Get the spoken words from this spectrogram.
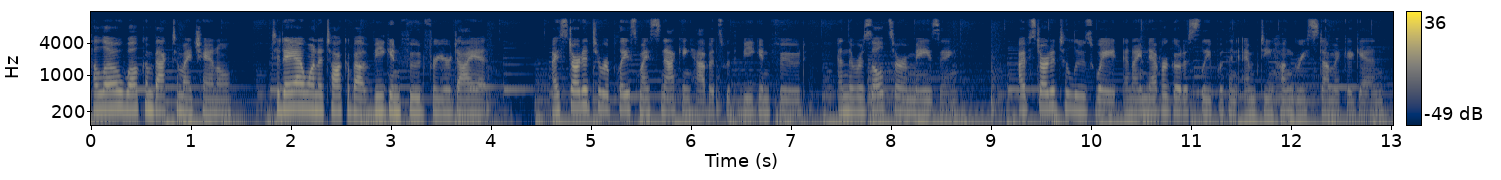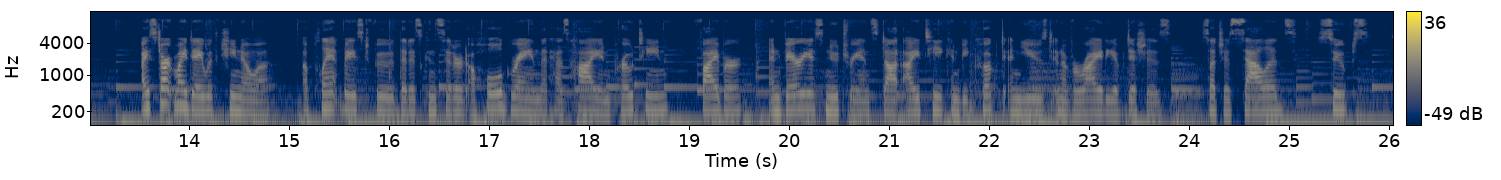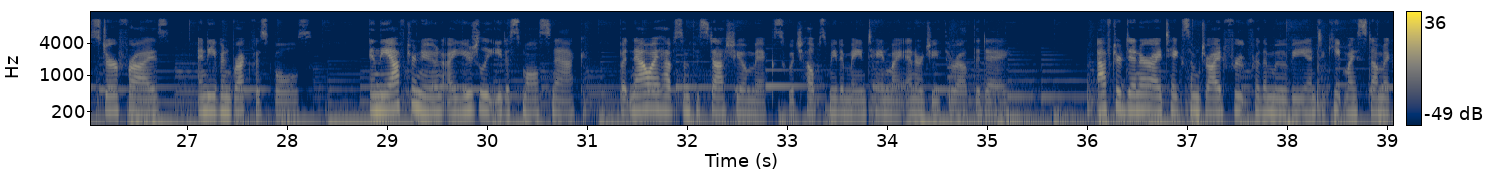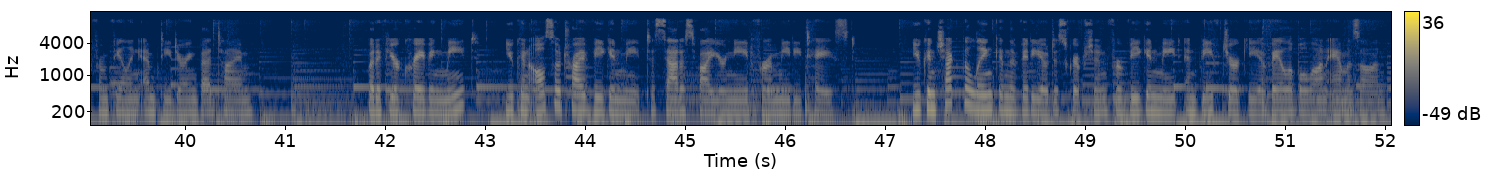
Hello, welcome back to my channel. Today I want to talk about vegan food for your diet. I started to replace my snacking habits with vegan food, and the results are amazing. I've started to lose weight, and I never go to sleep with an empty, hungry stomach again. I start my day with quinoa, a plant-based food that is considered a whole grain that has high in protein, fiber, and various nutrients. It can be cooked and used in a variety of dishes, such as salads, soups, stir fries, and even breakfast bowls. In the afternoon, I usually eat a small snack, but now I have some pistachio mix, which helps me to maintain my energy throughout the day. After dinner, I take some dried fruit for the movie and to keep my stomach from feeling empty during bedtime. But if you're craving meat, you can also try vegan meat to satisfy your need for a meaty taste. You can check the link in the video description for vegan meat and beef jerky available on Amazon.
